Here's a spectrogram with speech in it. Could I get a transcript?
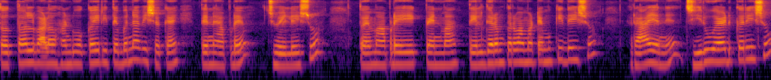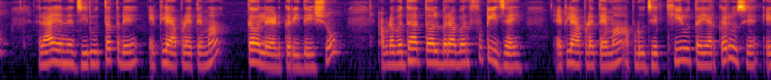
તો તલવાળો હાંડવો કઈ રીતે બનાવી શકાય તેને આપણે જોઈ લઈશું. તો એમાં આપણે એક પેનમાં તેલ ગરમ કરવા માટે મૂકી દઈશું. રાઈ અને જીરું એડ કરીશું. રાઈ અને જીરું તતડે એટલે આપણે તેમાં તલ એડ કરી દઈશું. આપણા બધા તલ બરાબર ફૂટી જાય એટલે આપણે તેમાં આપણું જે ખીરું તૈયાર કર્યું છે એ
